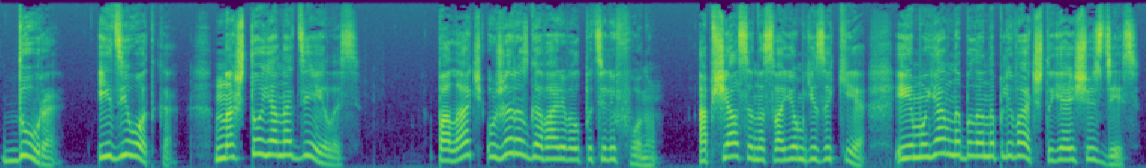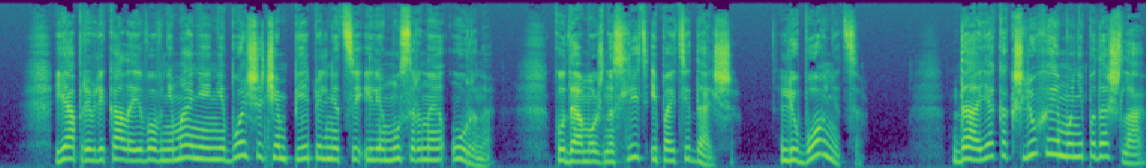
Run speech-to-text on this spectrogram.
«Дура! Идиотка! На что я надеялась?» Палач уже разговаривал по телефону. Общался на своем языке, и ему явно было наплевать, что я еще здесь. Я привлекала его внимание не больше, чем пепельница или мусорная урна, куда можно слить и пойти дальше. Любовница? Да, я как шлюха ему не подошла.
